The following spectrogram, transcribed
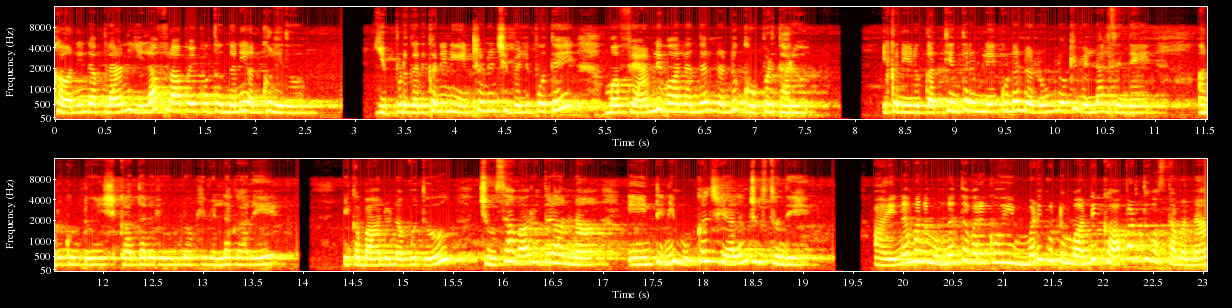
కానీ నా ప్లాన్ ఇలా ఫ్లాప్ అయిపోతుందని అనుకోలేదు. ఇప్పుడు గనుక నేను ఇంట్లో నుంచి వెళ్ళిపోతే మా ఫ్యామిలీ వాళ్ళందరూ నన్ను కోప్పడతారు. ఇక నేను గత్యంతరం లేకుండా నా రూమ్లోకి వెళ్ళాల్సిందే అనుకుంటూ ఇష్క తన రూమ్లోకి వెళ్ళగానే ఇక బాను నవ్వుతూ చూసావా రుద్ర అన్న ఈ ఇంటిని ముక్కలు చేయాలని చూస్తుంది. అయినా మనం ఉన్నంత వరకు ఇమ్మడి కుటుంబాన్ని కాపాడుతూ వస్తామన్నా?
